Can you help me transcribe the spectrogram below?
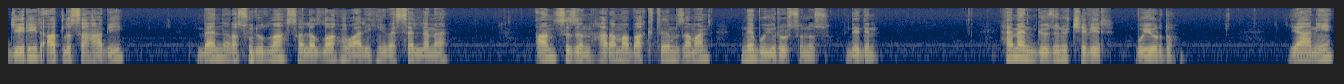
Cerir adlı sahabi, ben Resulullah sallallahu aleyhi ve selleme, ansızın harama baktığım zaman ne buyurursunuz dedim. Hemen gözünü çevir buyurdu. Yani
